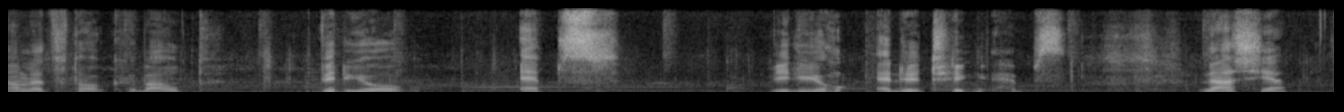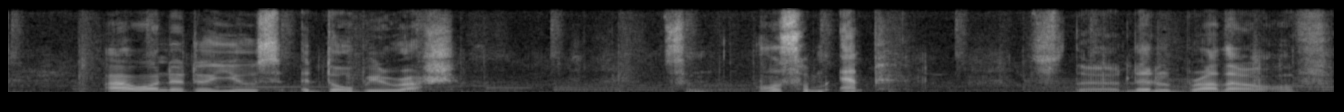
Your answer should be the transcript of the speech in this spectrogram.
Now let's talk about video apps, video editing apps. Last year I wanted to use Adobe Rush. It's an awesome app. It's the little brother of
